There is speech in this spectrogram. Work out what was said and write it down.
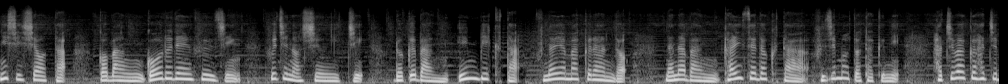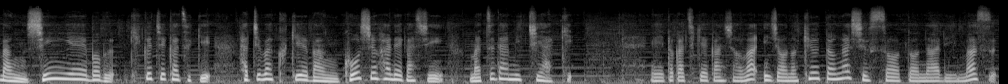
西翔太。5番ゴールデン風神藤野俊一。6番インビクタ船山クランド。7番海瀬ドクター藤本匠8枠8番新鋭ボブ菊池和樹。8枠9番甲州ハレガシー松田道明。えー、十勝景観賞は以上の9頭が出走となります。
